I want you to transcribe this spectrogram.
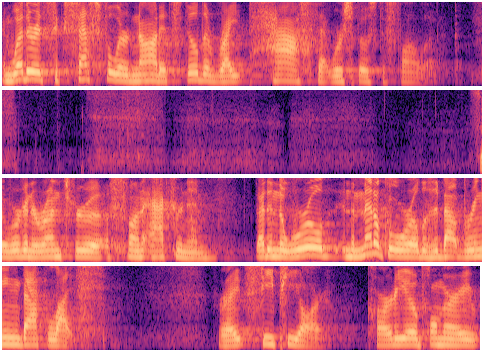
And whether it's successful or not, it's still the right path that we're supposed to follow. So we're going to run through a fun acronym that in the world, in the medical world, is about bringing back life. Right? CPR, cardiopulmonary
